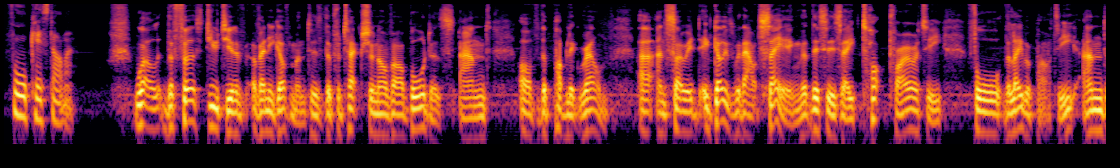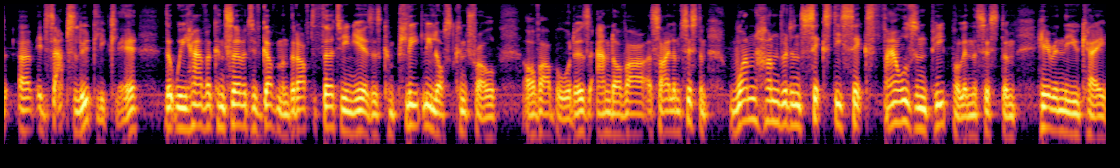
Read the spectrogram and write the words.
for Keir Starmer. Well, the first duty of, of, any government is the protection of our borders and of the public realm. Uh, and so it, it, goes without saying that this is a top priority for the Labour Party. And uh, it's absolutely clear that we have a Conservative government that after 13 years has completely lost control of our borders and of our asylum system. 166,000 people in the system here in the UK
